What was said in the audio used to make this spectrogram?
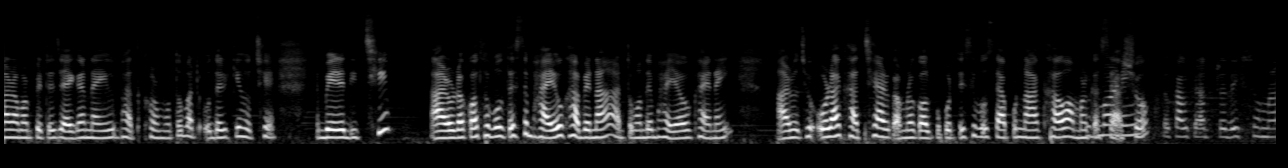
আর আমার পেটে জায়গা নাই, ভাত খাওয়ার মতো বাট ওদেরকে হচ্ছে বেড়ে দিচ্ছি। আর ওরা কথা বলতেছে ভাইও খাবে না আর তোমাদের ভাইয়াও খায় নাই। আর হচ্ছে ওরা খাচ্ছে আর আমরা গল্প করতেছি বলছে আপু না খাও আমার কাছে আসো। তো কালকে রাত্রে দেখছ আমরা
